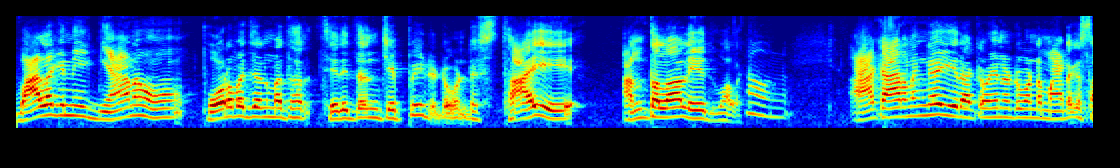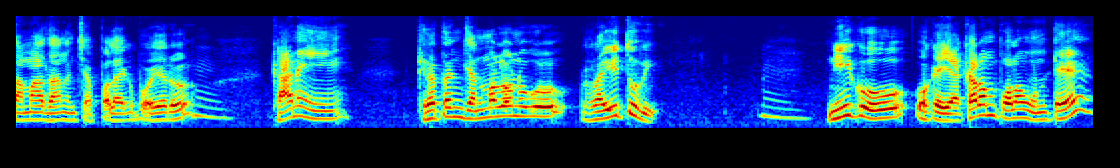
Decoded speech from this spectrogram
వాళ్ళకి నీ జ్ఞానం పూర్వజన్మ చరిత్రను చెప్పేటటువంటి స్థాయి అంతలా లేదు వాళ్ళకి. ఆ కారణంగా ఈ రకమైనటువంటి మాటకు సమాధానం చెప్పలేకపోయారు. కానీ క్రితం జన్మలో నువ్వు రైతువి. నీకు ఒక ఎకరం పొలం ఉంటే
